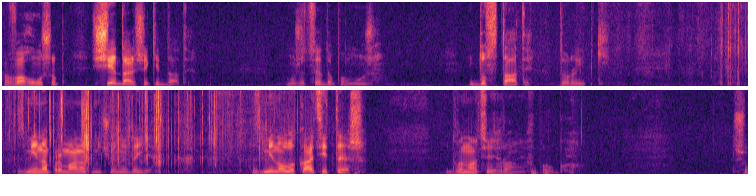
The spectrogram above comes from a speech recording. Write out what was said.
вагу, щоб ще далі кидати. Може це допоможе. Достати до рибки. Зміна приманок нічого не дає. Зміна локацій теж. 12 грамів пробую. Щоб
